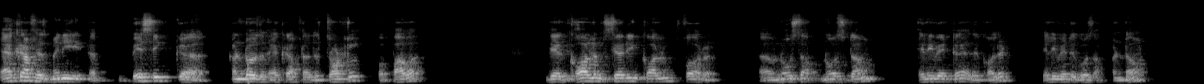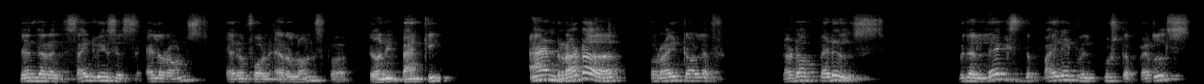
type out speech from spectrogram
Aircraft has many uh, basic uh, controls of aircraft are the throttle for power. They call them steering column for uh, nose up, nose down, elevator, as they call it, elevator goes up and down. Then there are sideways ailerons, aerofoil ailerons for turning, banking, and rudder for right or left. Rudder pedals. With the legs, the pilot will push the pedals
